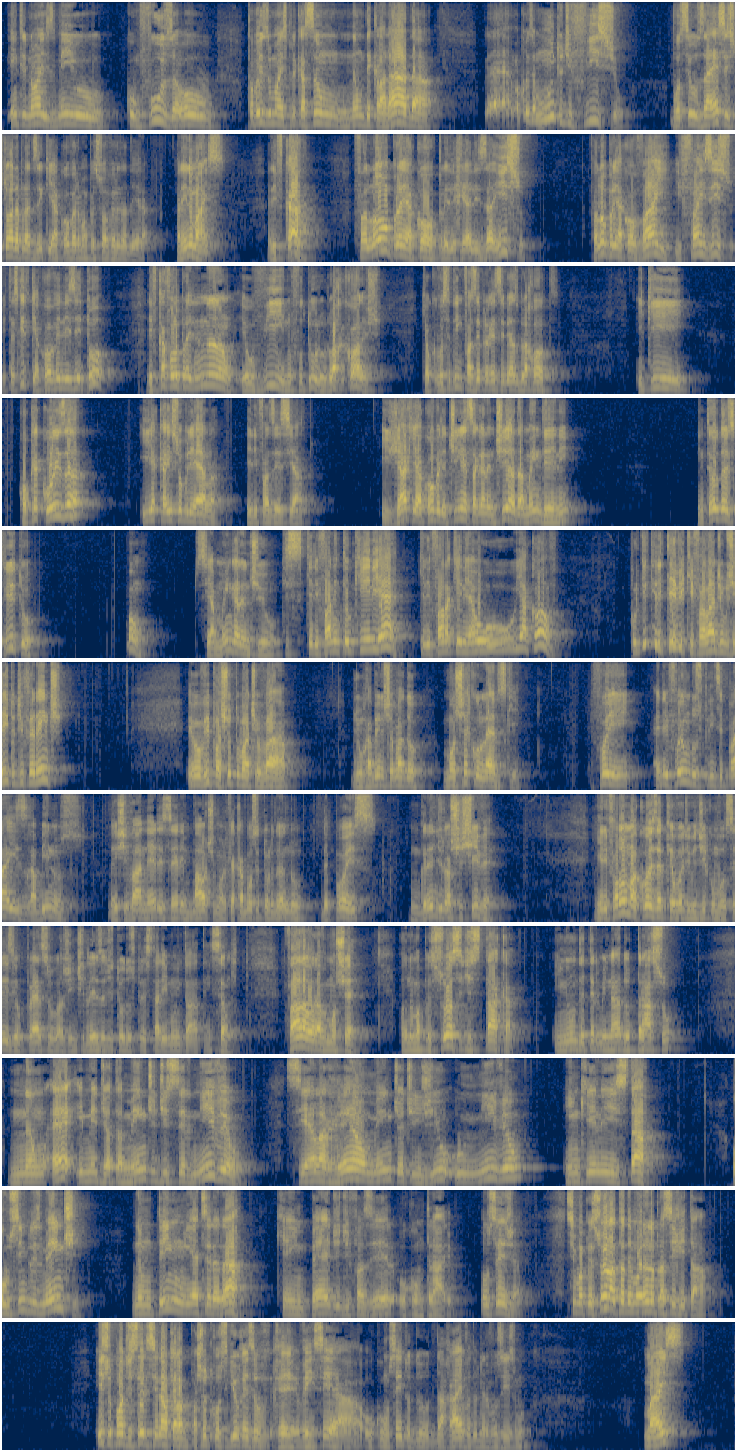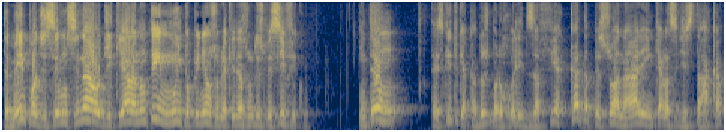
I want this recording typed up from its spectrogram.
entre nós meio confusa ou talvez uma explicação não declarada? É uma coisa muito difícil você usar essa história para dizer que Yaakov era uma pessoa verdadeira. Além do mais, ele ficar falou para Yaakov, para ele realizar isso, falou para Yaakov, vai e faz isso. E está escrito que Yaakov ele hesitou. Falou para ele, não, não, eu vi no futuro, Ruach HaKodesh, que é o que você tem que fazer para receber as brachot. E que qualquer coisa ia cair sobre ela, ele fazer esse ato. E já que Yaakov ele tinha essa garantia da mãe dele, então está escrito, bom, se a mãe garantiu, que, que ele fale então quem ele é. que ele fala que ele é o Yaakov? Por que, que ele teve que falar de um jeito diferente? Eu ouvi Pashut Matchuvá de um rabino chamado Moshe Kulevsky. Foi, ele foi um dos principais rabinos da Yeshiva Neres em Baltimore, que acabou se tornando depois um grande Rosh Yeshiva. E ele falou uma coisa que eu vou dividir com vocês e eu peço a gentileza de todos prestarem muita atenção. Fala, Orav Moshe, quando uma pessoa se destaca em um determinado traço, não é imediatamente discernível se ela realmente atingiu o nível em que ele está, ou simplesmente não tem um Yetzerará que a impede de fazer o contrário. Ou seja, se uma pessoa está demorando para se irritar, isso pode ser sinal que ela Pachuto conseguiu vencer a, o conceito do, da raiva, do nervosismo, mas também pode ser um sinal de que ela não tem muita opinião sobre aquele assunto específico. Então, está escrito que a Kadosh Baruch ele desafia cada pessoa na área em que ela se destaca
